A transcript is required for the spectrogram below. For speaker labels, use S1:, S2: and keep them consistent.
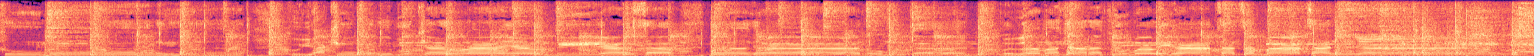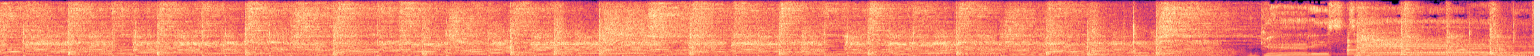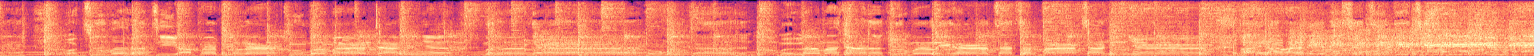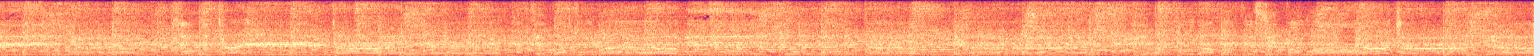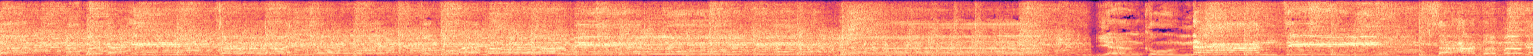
S1: Ku melihat. Ku yakin ini bukanlah yang biasa Mengagumkan Melemahkan karena ku melihat tatap matanya. Garis tangan memegang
